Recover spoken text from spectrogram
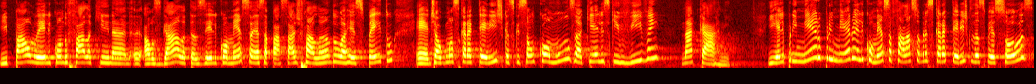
E Paulo, ele quando fala aqui na, aos Gálatas, ele começa essa passagem falando a respeito é, de algumas características que são comuns àqueles que vivem na carne. E ele primeiro, primeiro, ele começa a falar sobre as características das pessoas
